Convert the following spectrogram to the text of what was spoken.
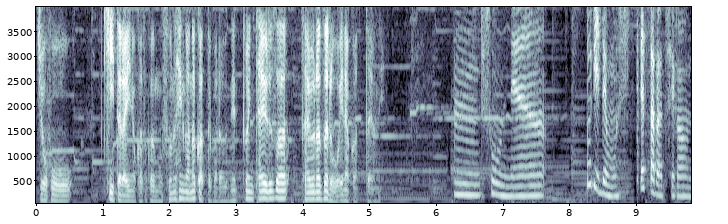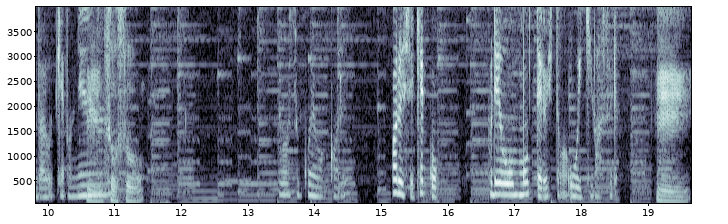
情報を聞いたらいいのかとかもその辺がなかったからネットに頼るざ頼らざるを得なかったよねうんそうね。一人でも知ってたら違うんだろうけどね、うんそうそう。それはすごいわかる。あるし結構これを持ってる人は多い気がする。うん。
